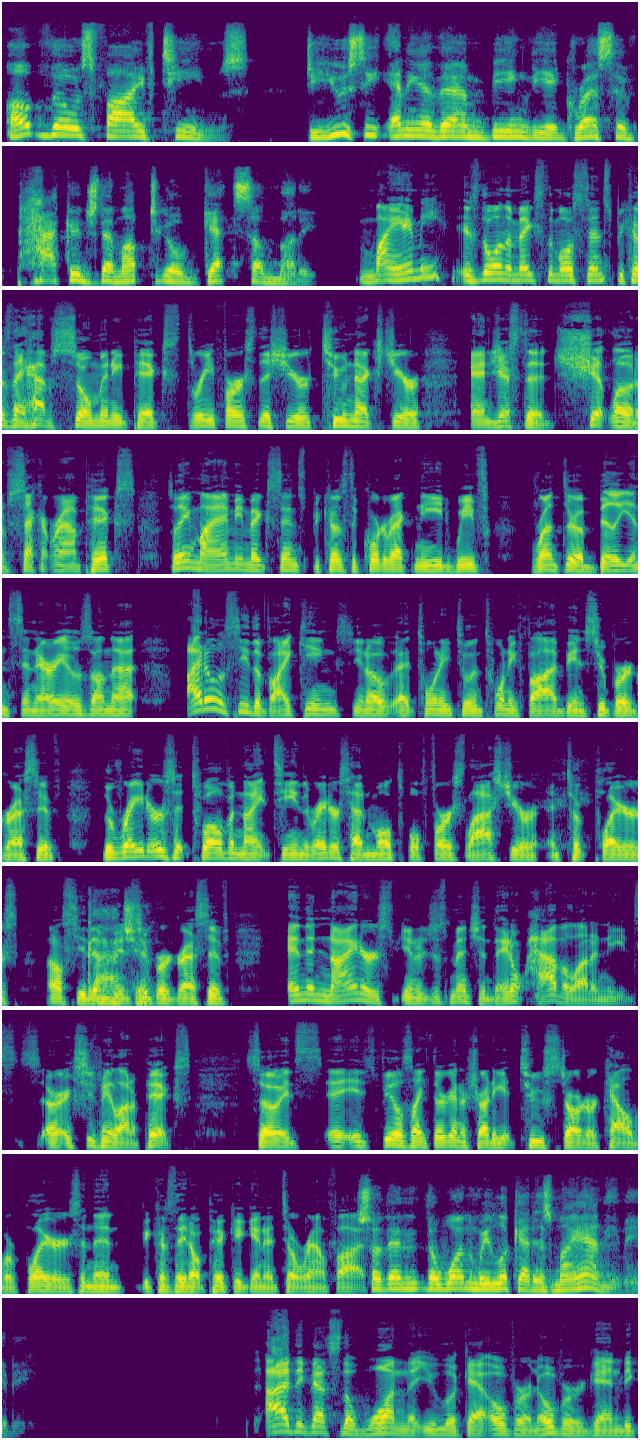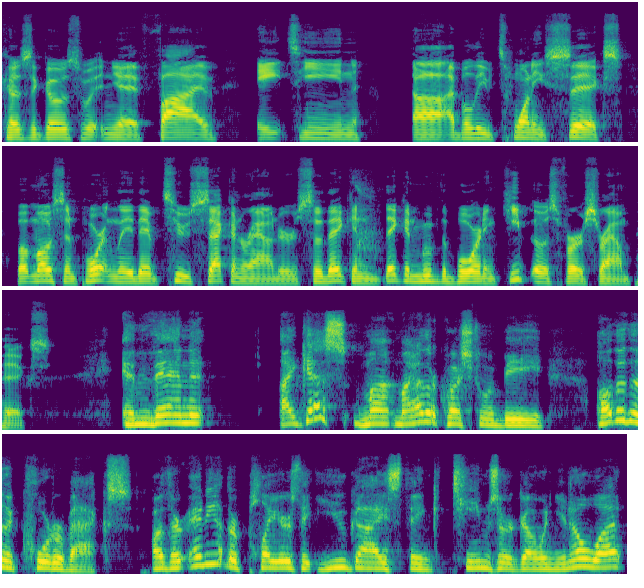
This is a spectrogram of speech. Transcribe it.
Yep. Of those five teams, do you see any of them being the aggressive package them up to go get somebody? Miami is the one that makes the most sense because they have so many picks three first this year, two next year, and just a shitload of second round picks. So I think Miami makes sense because the quarterback need. We've run through a billion scenarios on that. I don't see the Vikings, you know, at 22 and 25 being super aggressive. The Raiders at 12 and 19. The Raiders had multiple firsts last year and took players. I don't see them gotcha. being super aggressive. And the Niners, you know, just mentioned they don't have a lot of needs, or excuse me, a lot of picks. So it's it feels like they're going to try to get two starter caliber players, and then because they don't pick again until round five. So then the one we look at is Miami, maybe. I think that's the one that you look at over and over again because it goes with yeah, have 5, 18, uh, I believe 26. But most importantly, they have two second rounders, so they can they can move the board and keep those first round picks. And then I guess my, my other question would be other than the quarterbacks, are there any other players that you guys think teams are going, you know what?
